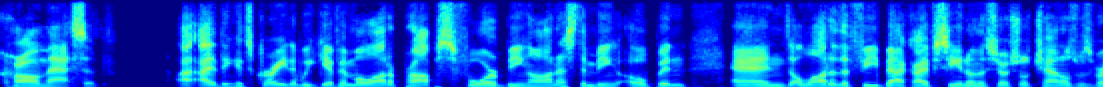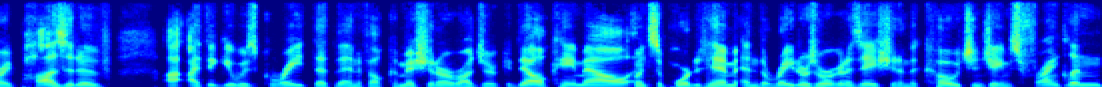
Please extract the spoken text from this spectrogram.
Carl Nassib. I, think it's great. We give him a lot of props for being honest and being open. And a lot of the feedback I've seen on the social channels was very positive. I think it was great that the NFL commissioner, Roger Goodell, came out and supported him, and the Raiders organization and the coach and James Franklin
